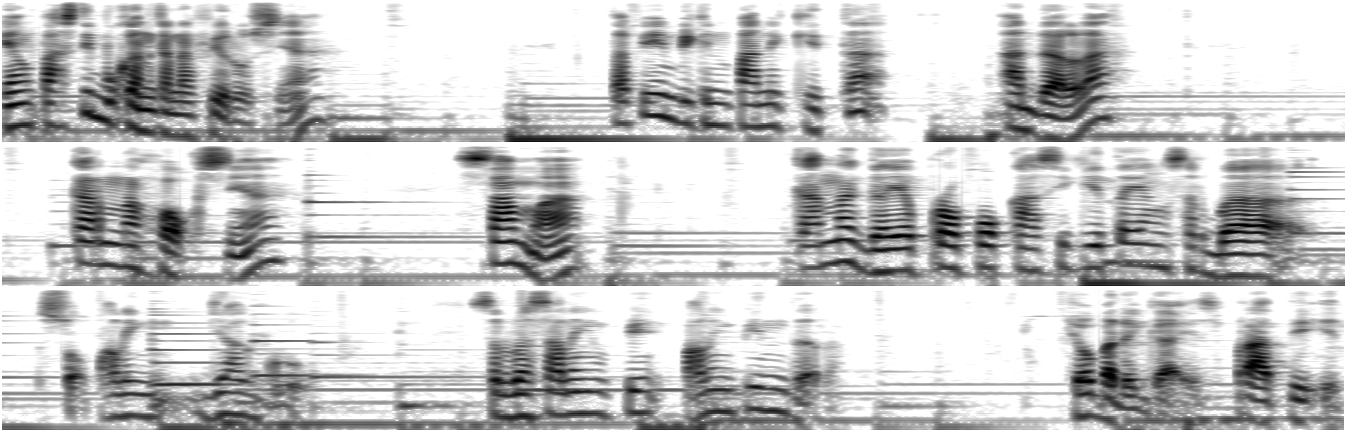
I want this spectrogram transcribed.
Yang pasti bukan karena virusnya, tapi yang bikin panik kita adalah karena hoaxnya sama karena gaya provokasi kita yang serba sok paling jago serba saling paling pinter. Coba deh guys perhatiin.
